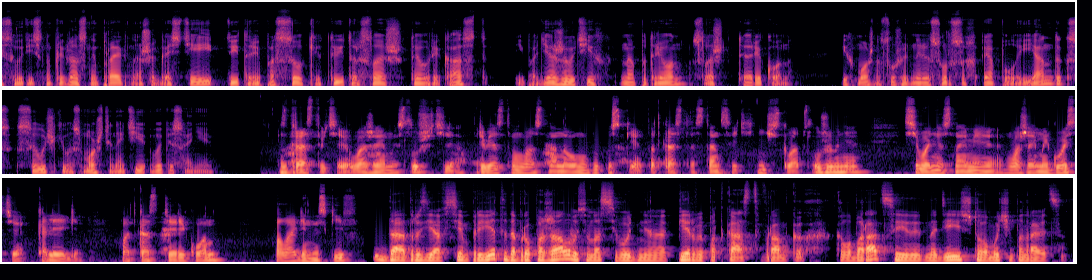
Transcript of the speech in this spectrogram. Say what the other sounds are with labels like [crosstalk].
подписывайтесь на прекрасный проект наших гостей в Твиттере по ссылке twitter slash teorycast и поддерживайте их на Patreon slash teoricon. Их можно слушать на ресурсах Apple и Яндекс. Ссылочки вы сможете найти в описании. Здравствуйте, уважаемые слушатели. Приветствуем вас на новом выпуске подкаста станции технического обслуживания. Сегодня с нами уважаемые гости, коллеги, подкаст Теорикон, Палагин и Скиф. Да, друзья, всем привет и добро пожаловать. У нас сегодня первый подкаст в рамках коллаборации. Надеюсь, что вам очень понравится.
